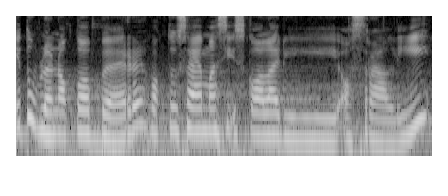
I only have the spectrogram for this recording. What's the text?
Itu bulan Oktober, waktu saya masih sekolah di Australia.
